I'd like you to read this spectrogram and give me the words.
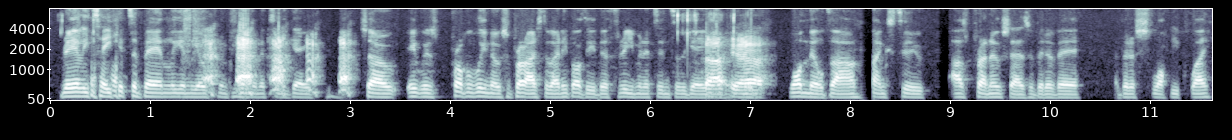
really take it to Burnley in the opening few minutes of the game. So it was probably no surprise to anybody. The three minutes into the game, uh, yeah, one 0 down, thanks to as Preno says, a bit of a a bit of sloppy play.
